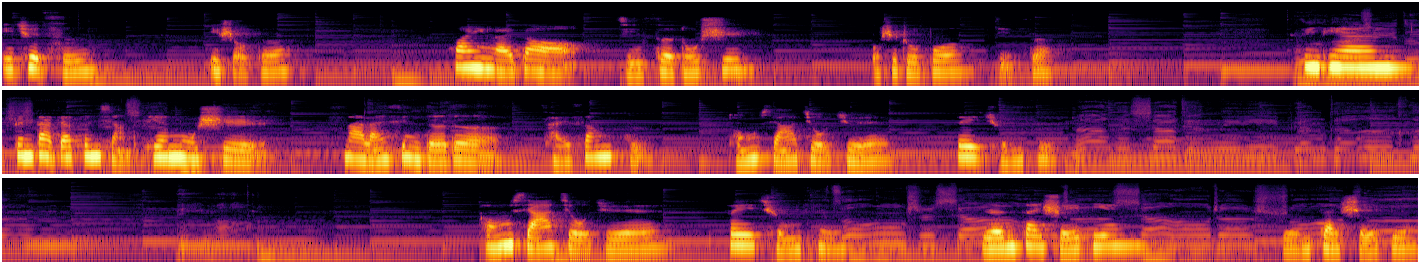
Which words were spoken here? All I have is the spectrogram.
一阙词，一首歌，欢迎来到锦瑟读诗，我是主播锦瑟。今天跟大家分享的篇目是纳兰性德的《采桑子·铜匣九绝·飞琼子》。铜匣九绝飞琼子，人在谁边？人在谁边？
